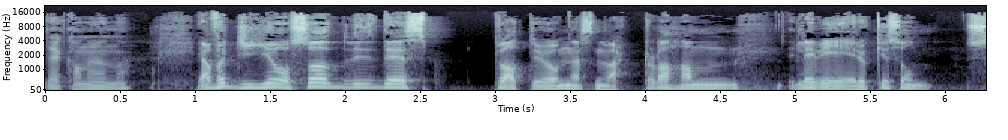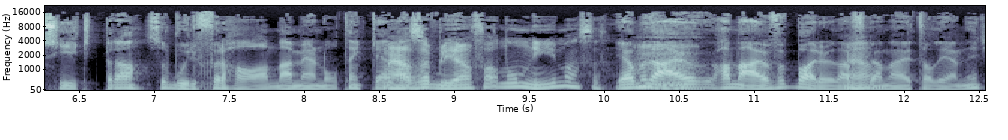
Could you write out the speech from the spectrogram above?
Det kan jo hende. ja, for Gio også, det prater vi jo om nesten hvert år, da. Han leverer jo ikke sånn sykt bra, så hvorfor ha han der mer nå, tenker jeg. Men altså blir han for anonym, altså. ja, men det er jo, han er jo for bare derfor Ja. han er italiener.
